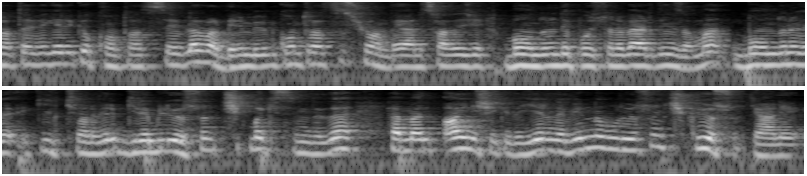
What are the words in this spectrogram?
kontratlı eve gerek yok. Kontratsız evler var. Benim evim kontratsız şu anda. Yani sadece bondunu depozisyona verdiğin zaman bondunu ve ilk kiranı verip girebiliyorsun. Çıkmak istediğinde de hemen aynı şekilde yerine birini buluyorsun çıkıyorsun. Yani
